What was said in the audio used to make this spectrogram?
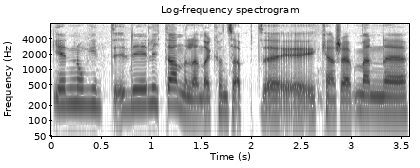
är nog inte, det är lite annorlunda koncept uh, kanske. Men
